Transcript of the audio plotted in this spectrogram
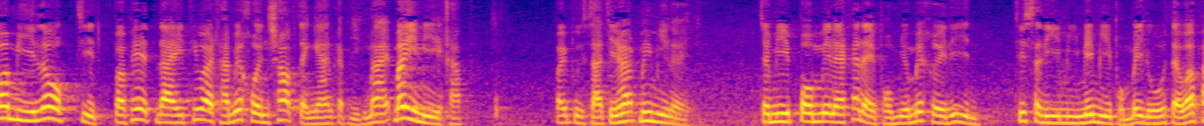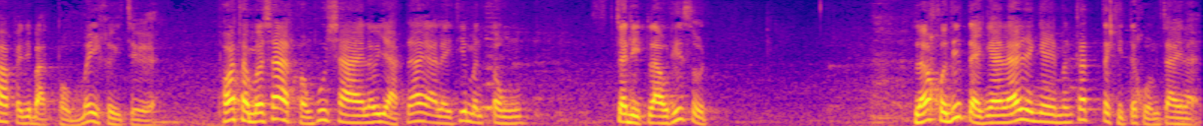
ว่ามีโรคจิตประเภทใดที่ว่าทำให้คนชอบแต่งงานกับหญิงไม้ไม่มีครับ ไปปรึกษาจิตแพทย์ไม่มีเลย จะมีปมมีอะไรแค่ไหน ผมยังไม่เคยได้ยิน ทฤษฎีมีไม่มีผมไม่รู้ แต่ว่าภาคปฏิบัติผมไม่เคยเจอ เพราะธรรมชาติของผู้ชายเราอยากได้อะไรที่มันตรงจริตเราที่สุด แล้วคนที่แต่งงานแล้วยังไงมันก็ตะขิดตะขวงใจแหละ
